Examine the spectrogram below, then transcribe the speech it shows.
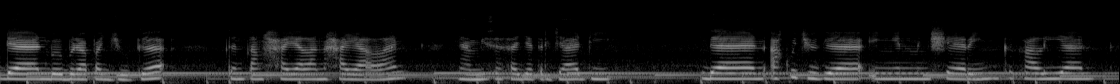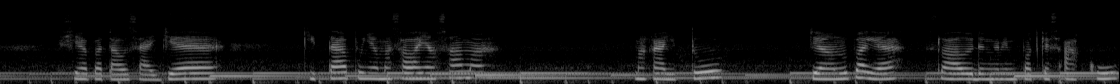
Dan beberapa juga tentang hayalan-hayalan yang bisa saja terjadi. Dan aku juga ingin men-sharing ke kalian Siapa tahu saja kita punya masalah yang sama. Itu, jangan lupa ya, selalu dengerin podcast aku.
